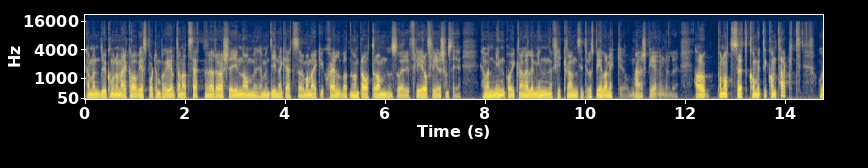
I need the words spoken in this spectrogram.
Ja, men du kommer nog märka av e-sporten på ett helt annat sätt när det rör sig inom ja, men dina kretsar. Man märker ju själv att när man pratar om det så är det fler och fler som säger ja, men min pojkvän eller min flickvän sitter och spelar mycket av de här spelen eller har på något sätt kommit i kontakt. Och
